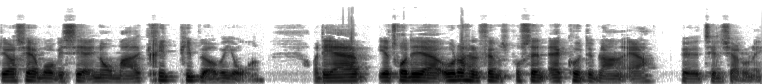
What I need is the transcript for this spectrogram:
Det er også her, hvor vi ser enormt meget kridt pible op i jorden. Og det er, jeg tror det er 98% af Côte de Blanc er øh, til Chardonnay.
